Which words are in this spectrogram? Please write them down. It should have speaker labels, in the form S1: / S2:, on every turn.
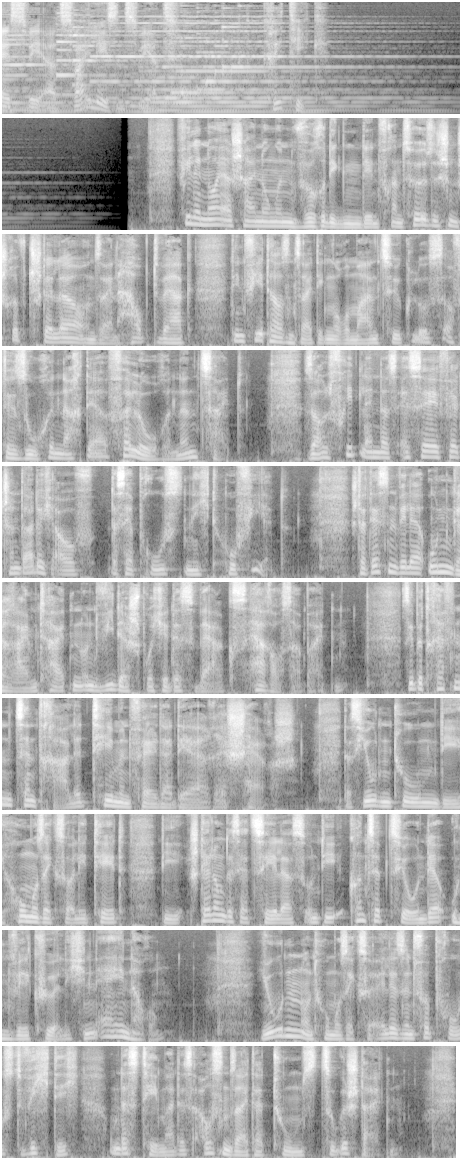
S1: SWR 2 Lesenswert Kritik Viele Neuerscheinungen würdigen den französischen Schriftsteller und sein Hauptwerk, den 4000-seitigen Romanzyklus Auf der Suche nach der verlorenen Zeit. Saul Friedländers Essay fällt schon dadurch auf, dass er Proust nicht hofiert. Stattdessen will er Ungereimtheiten und Widersprüche des Werks herausarbeiten. Sie betreffen zentrale Themenfelder der Recherche. Das Judentum, die Homosexualität, die Stellung des Erzählers und die Konzeption der unwillkürlichen Erinnerung. Juden und Homosexuelle sind für Proust wichtig, um das Thema des Außenseitertums zu gestalten.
